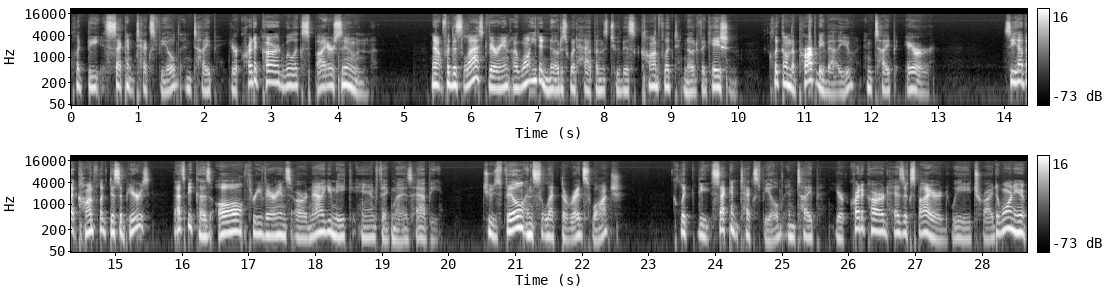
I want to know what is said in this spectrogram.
Click the second text field and type, Your credit card will expire soon. Now, for this last variant, I want you to notice what happens to this conflict notification. Click on the property value and type error. See how that conflict disappears? That's because all three variants are now unique and Figma is happy. Choose Fill and select the red swatch click the second text field and type, Your credit card has expired. We tried to warn you.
